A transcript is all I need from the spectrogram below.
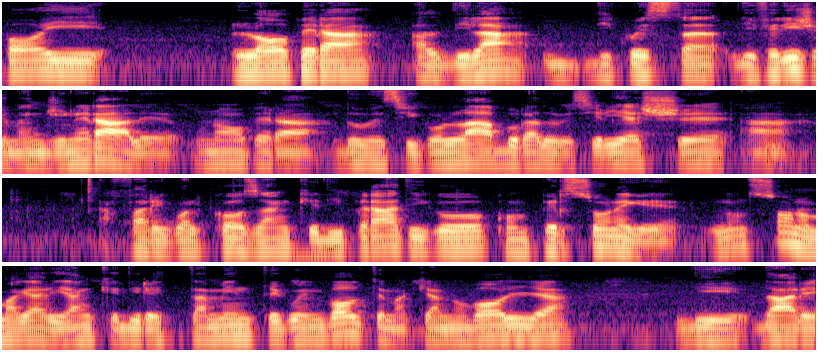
poi l'opera, al di là di questa di Felice, ma in generale un'opera dove si collabora, dove si riesce a, a, fare qualcosa anche di pratico con persone che non sono magari anche direttamente coinvolte, ma che hanno voglia di dare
